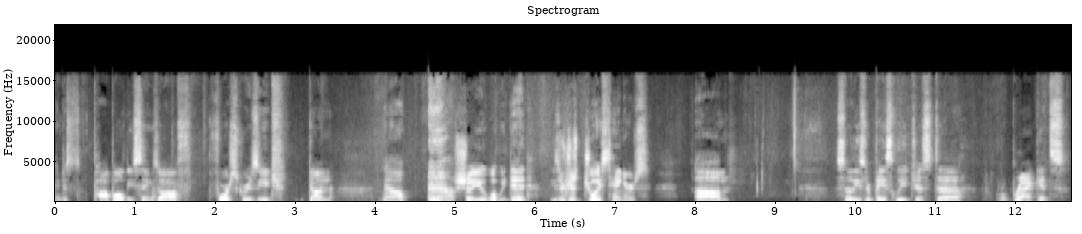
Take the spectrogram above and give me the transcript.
I just pop all these things off, four screws each, done. Now I'll show you what we did. These are just joist hangers. Um, so these are basically just uh, little brackets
